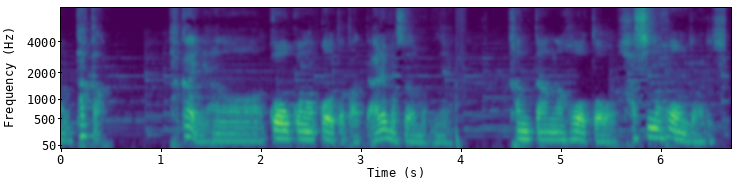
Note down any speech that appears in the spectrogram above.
あの、高。高いね。あのー高校の校とかって、あれもそうだもんね。簡単な方と、端の方とあるし。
